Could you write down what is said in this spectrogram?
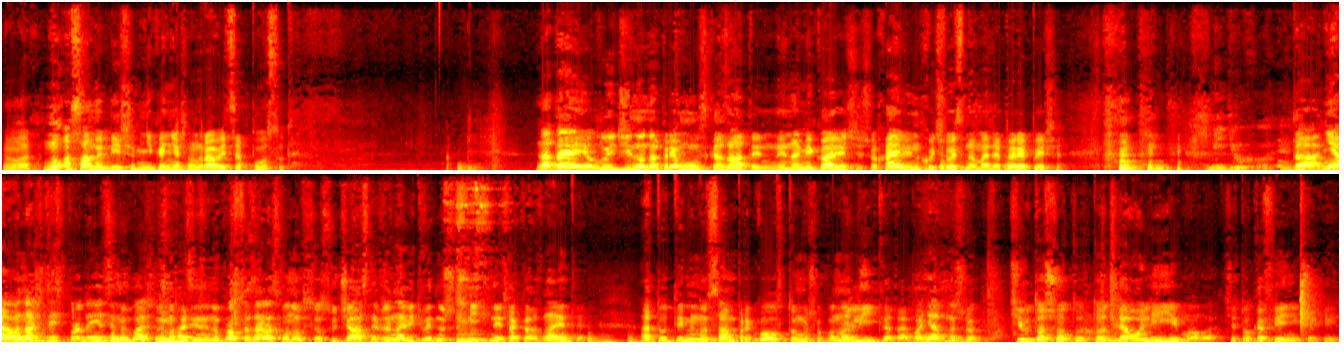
От. Ну, а саме більше мені, звісно, подобається посуд. Надо і Луїджіну напряму сказати, не намікаючи, що хай він хоч щось на мене перепише. Мідюху. Да, ні, а вона ж десь продається, ми бачили магазини. Ну просто зараз воно все сучасне. Вже навіть видно, що мідь не така, знаєте. А тут іменно сам прикол в тому, щоб воно лійка. Та. Понятно, що чи то що то, то для олії мало, чи то кофейник такий.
